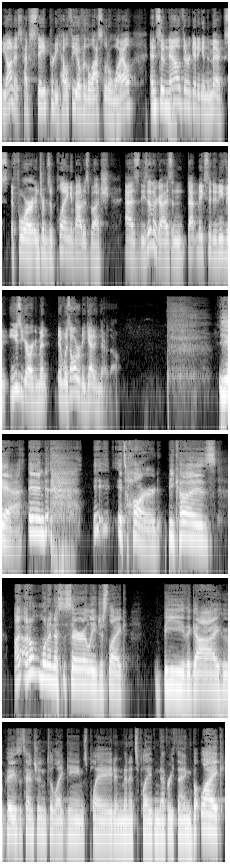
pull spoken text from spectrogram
Giannis have stayed pretty healthy over the last little while. And so now they're getting in the mix for in terms of playing about as much as these other guys, and that makes it an even easier argument. It was already getting there though. Yeah, and it, it's hard because I, I don't want to necessarily just like be the guy who pays attention to like games played and minutes played and everything, but like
